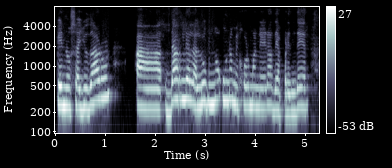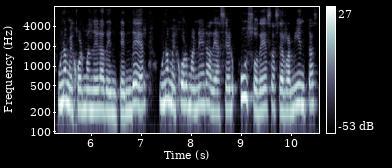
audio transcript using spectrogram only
que nos ayudaron a darle al alumno una mejor manera de aprender, una mejor manera de entender, una mejor manera de hacer uso de esas herramientas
